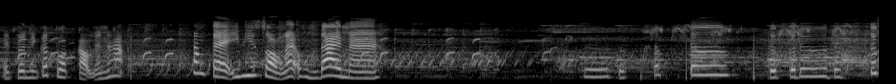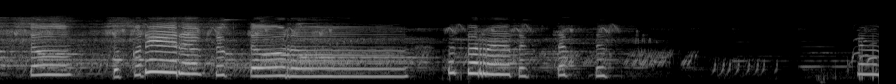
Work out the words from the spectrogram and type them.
ไอตัวนี้ก็ตัวเก่าแล้วนะฮะ ตั้งแต่ EP สองแล้วผมได้มาตึ๊กตึ๊กตึ๊กตึกกระดือตึกตึ๊กตึ๊กตึกกระดือตึกตึ๊กตึ๊กตึ๊กตึ๊กตึ๊กตึ๊กตึ๊กจึง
